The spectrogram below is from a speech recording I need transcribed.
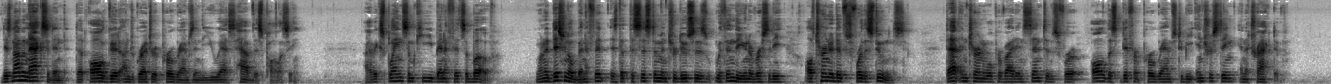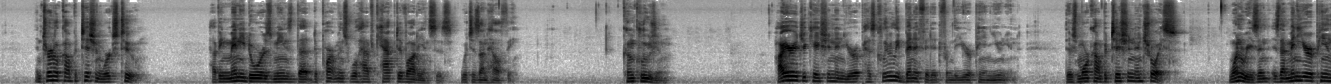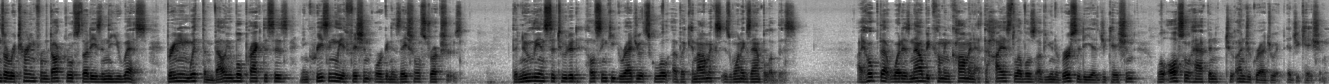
It is not an accident that all good undergraduate programs in the US have this policy. I have explained some key benefits above. One additional benefit is that the system introduces within the university alternatives for the students. That in turn will provide incentives for all the different programs to be interesting and attractive. Internal competition works too. Having many doors means that departments will have captive audiences, which is unhealthy. Conclusion Higher education in Europe has clearly benefited from the European Union. There's more competition and choice, One reason is that many Europeans are returning from doctoral studies in the US, bringing with them valuable practices and increasingly efficient organizational structures. The newly instituted Helsinki Graduate School of Economics is one example of this. I hope that what is now becoming common at the highest levels of university education will also happen to undergraduate education.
